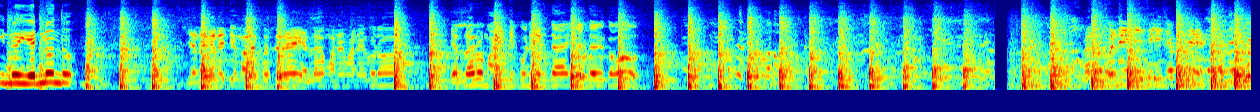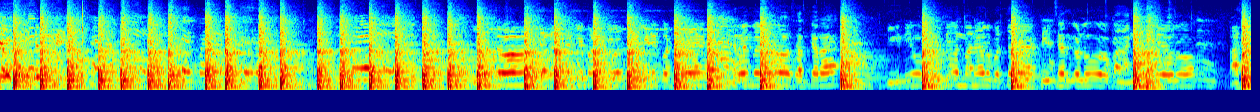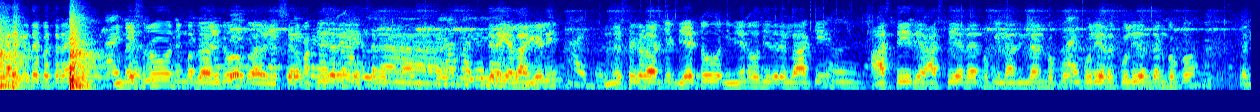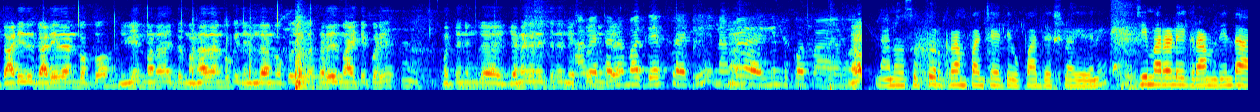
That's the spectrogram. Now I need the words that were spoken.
ಇನ್ನು ಇನ್ನೊಂದು. ಜನಗಣತಿ ಮಾಡಕ್ ಬರ್ತಾರೆ ಎಲ್ಲ ಮನೆ ಮನೆಗೂ ಎಲ್ಲರೂ ಮಾಹಿತಿ ಕೊಡಿ ಅಂತ ಹೇಳ್ತೇವೆ ಪ್ರತಿಯೊಂದು ಮನೆಯವರು ಬರ್ತಾರೆ ಟೀಚರ್ಗಳು ಅಂಗನವಾಡಿಯವರು ಆಸಕ್ತಿ ಕಾರ್ಯಕರ್ತೆ ಬರ್ತಾರೆ. ನಿಮ್ಮ ಹೆಸರು ನಿಮ್ಮ ಗ- ಇದು ಎಷ್ಟು ಜನ ಮಕ್ಕಳಿದ್ದಾರೆ ಎಷ್ಟು ಜನ ಇದ್ದಾರೆ ಎಲ್ಲ ಹೇಳಿ. ನಿಮ್ಮ ಹೆಸರುಗಳು ಹಾಕಿ ಡೇಟು ನೀವೇನು ಓದಿದ್ರೆ ಎಲ್ಲ ಹಾಕಿ ಆಸ್ತಿ ಇದೆ ಆಸ್ತಿ ಅದ ಅನ್ಬೇಕು ಇಲ್ಲ ಇಲ್ಲ ಅನ್ಬೇಕು ಕೂಲಿ ಅದ ಕೂಲಿ ಅಂತ ಅನ್ಬೇಕು ಗಾಡಿ ಇದೆ ಗಾಡಿ ಅದ ಅನ್ಬೇಕು ನೀವೇನು ಮನ ಇದ್ರೆ ಮನ ಅದ ಅನ್ಬೇಕು ಇದೆಲ್ಲ ಇಲ್ಲ ಅನ್ಬೇಕು ಎಲ್ಲ ಸರಿಯಾದ ಮಾಹಿತಿ ಕೊಡಿ. ಮತ್ತೆ ನಿಮ್ಗೆ ಜನಗಣತಿನ ನೆಕ್ಸ್ಟ್ ನಿಮ್ಗೆ ನಾನು ಸುತ್ತೂರು ಗ್ರಾಮ ಪಂಚಾಯತಿ ಉಪಾಧ್ಯಕ್ಷರಾಗಿದ್ದೀನಿ ಜಿ ಮರಳಿ ಗ್ರಾಮದಿಂದ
